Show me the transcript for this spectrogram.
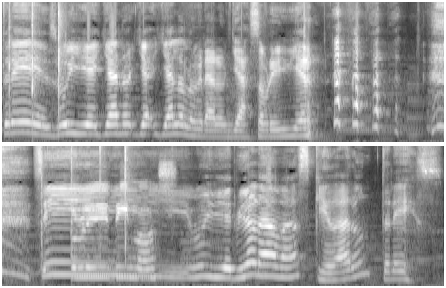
3, uy, eh, ya, no, ya, ya lo lograron, ya, sobrevivieron. sí, Sobrevivimos. muy bien, mira nada más, quedaron 3.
